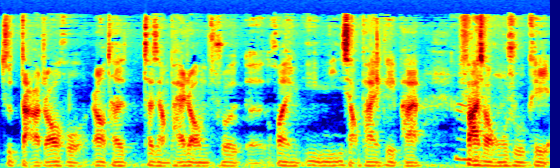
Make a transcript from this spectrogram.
就打个招呼，然后他他想拍照，我们就说呃，欢迎你，你想拍也可以拍，发小红书可以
